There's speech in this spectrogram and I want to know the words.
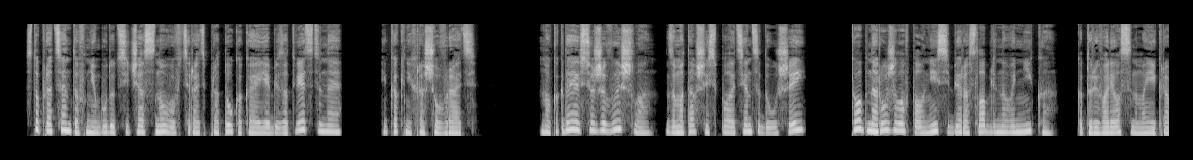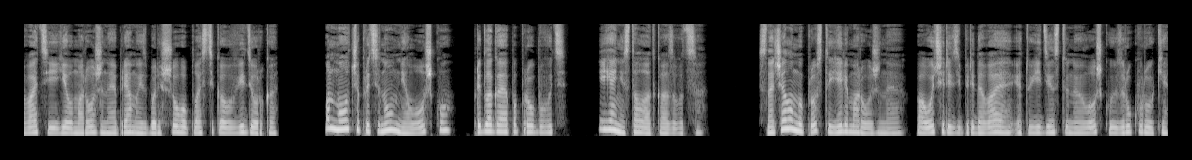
Сто процентов мне будут сейчас снова втирать про то, какая я безответственная и как нехорошо врать. Но когда я все же вышла, замотавшись в полотенце до ушей, то обнаружила вполне себе расслабленного Ника, который валялся на моей кровати и ел мороженое прямо из большого пластикового ведерка. Он молча протянул мне ложку, предлагая попробовать, и я не стала отказываться. Сначала мы просто ели мороженое, по очереди передавая эту единственную ложку из рук в руки,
